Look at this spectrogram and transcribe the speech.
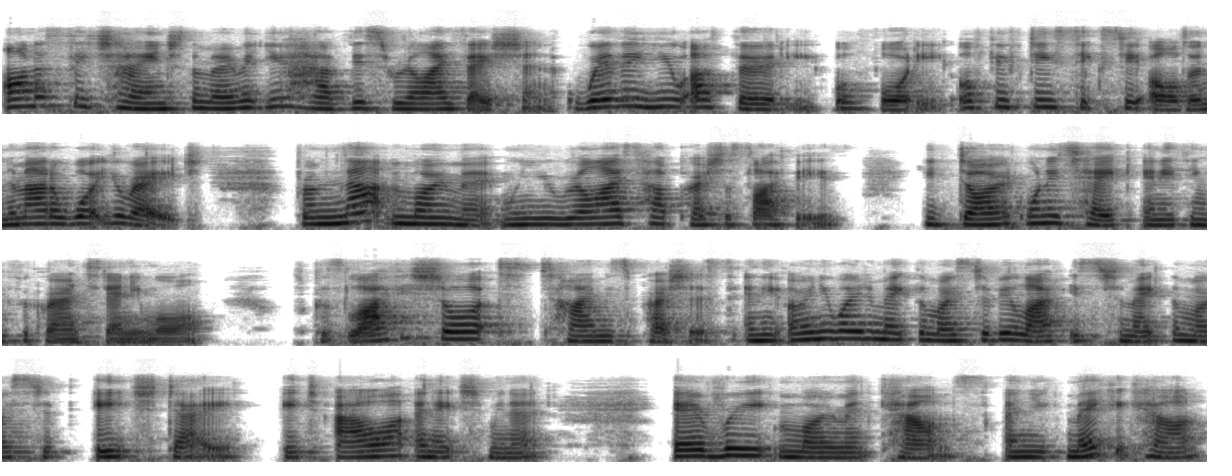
honestly change the moment you have this realization, whether you are 30 or 40 or 50, 60 older, no matter what your age. From that moment when you realize how precious life is, you don't want to take anything for granted anymore. Because life is short, time is precious, and the only way to make the most of your life is to make the most of each day, each hour, and each minute. Every moment counts, and you make it count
